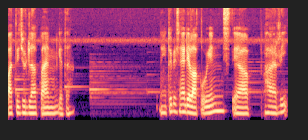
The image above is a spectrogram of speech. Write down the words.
478 gitu. Nah itu biasanya dilakuin setiap hari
